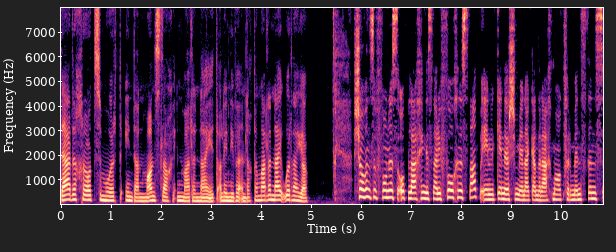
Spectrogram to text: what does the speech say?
derde graadse moord en dan manslag en Marlenae het al die nuwe inligting. Marlenae oor na jou. Chauvin se vonnisoplegging is nou die volgende stap en kenners meen hy kan regmaak vir minstens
